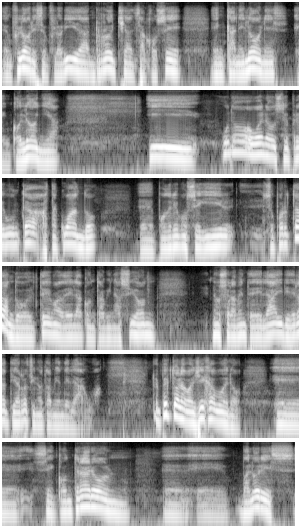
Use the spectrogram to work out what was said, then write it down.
en Flores, en Florida, en Rocha, en San José, en Canelones, en Colonia. Y uno, bueno, se pregunta hasta cuándo eh, podremos seguir soportando el tema de la contaminación, no solamente del aire y de la tierra, sino también del agua. Respecto a la Valleja, bueno, eh, se encontraron eh, eh, valores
